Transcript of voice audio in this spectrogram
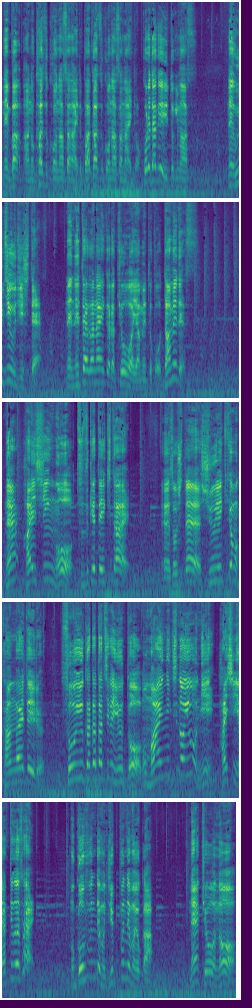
ね、ば、あの、数こなさないと、場数こなさないと。これだけ言っときます。ね、うじうじして、ね、ネタがないから今日はやめとこう。ダメです。ね、配信を続けていきたい。えー、そして収益化も考えている。そういう方たちで言うと、もう毎日のように配信やってください。もう5分でも10分でもよか。ね、今日の、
